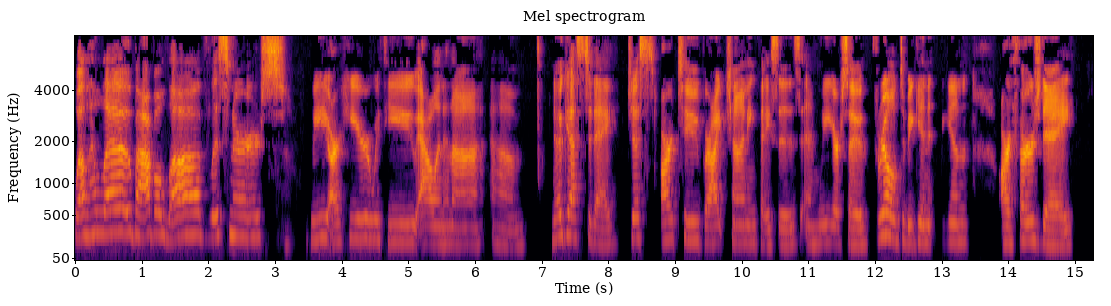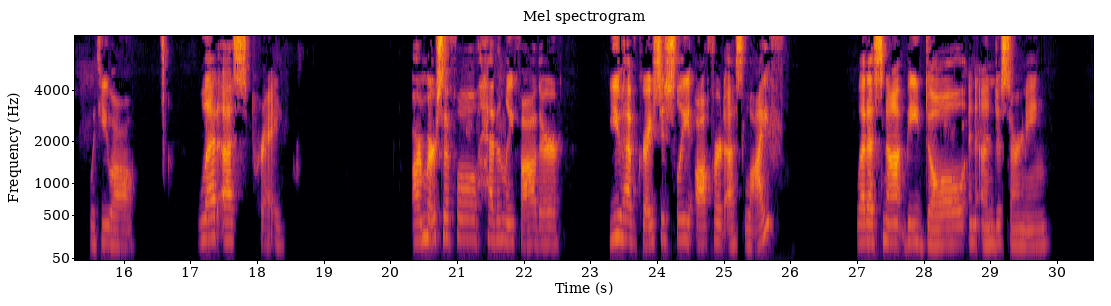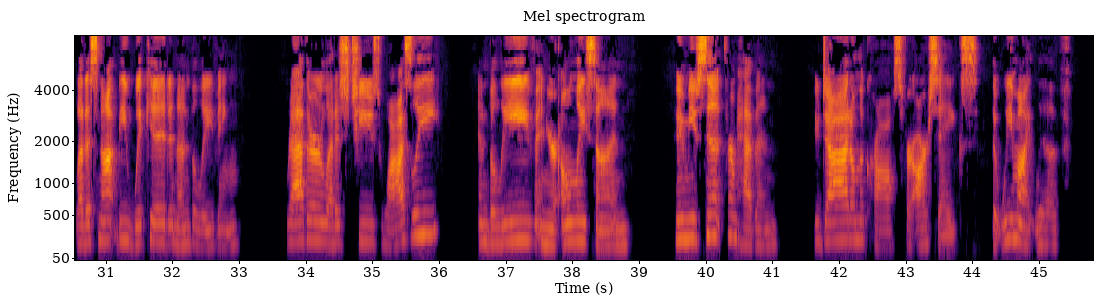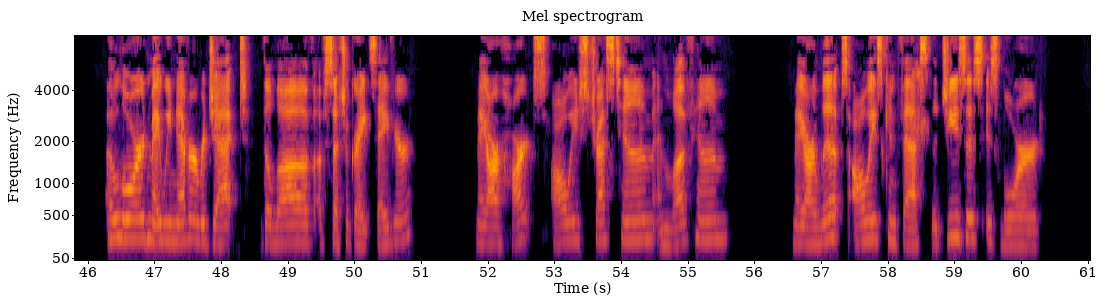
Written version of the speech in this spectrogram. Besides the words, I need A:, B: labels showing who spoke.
A: Well, hello, Bible Love listeners. We are here with you, Alan and I. Um, no guests today, just our two bright, shining faces, and we are so thrilled to begin begin our Thursday with you all. Let us pray. Our merciful Heavenly Father, you have graciously offered us life let us not be dull and undiscerning. Let us not be wicked and unbelieving. Rather, let us choose wisely and believe in your only Son, whom you sent from heaven, who died on the cross for our sakes, that we might live. O oh Lord, may we never reject the love of such a great Savior. May our hearts always trust Him and love Him May our lips always confess that Jesus is Lord,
